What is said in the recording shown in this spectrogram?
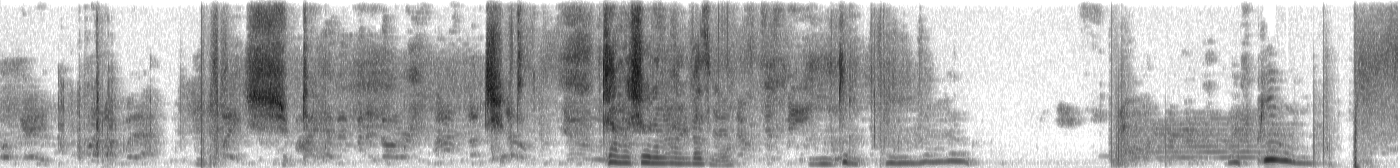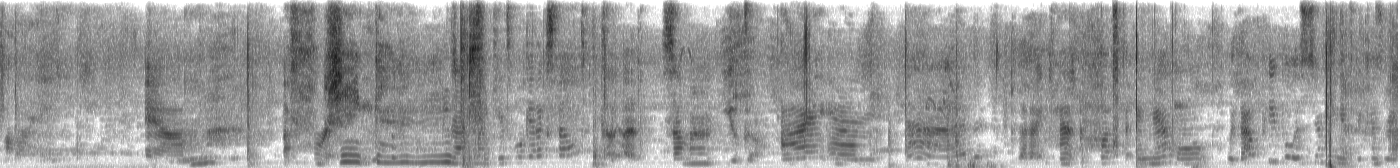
Okay, good luck with that. Wait, Shoot. I have infinite daughters. Huh? Shoot. Come and shoot him invisible. No, just me. Pew. am afraid Shake that. that my kids will get expelled. Good. Summer, you go. I am mad that I can't huff enamel without people assuming it's because my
